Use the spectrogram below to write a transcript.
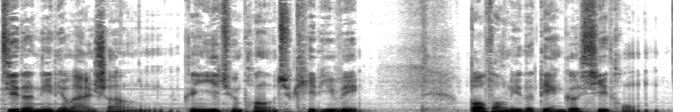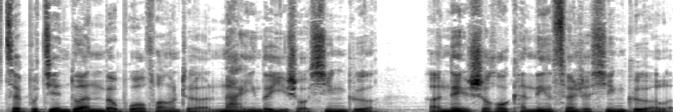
记得那天晚上跟一群朋友去 KTV，包房里的点歌系统在不间断的播放着那英的一首新歌，啊，那时候肯定算是新歌了。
